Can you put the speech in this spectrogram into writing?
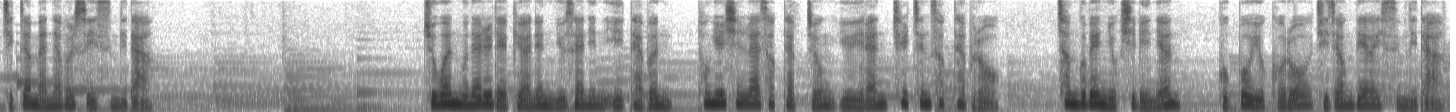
직접 만나볼 수 있습니다. 중원 문화를 대표하는 유산인 이 탑은 통일신라 석탑 중 유일한 7층 석탑으로 1962년 국보 6호로 지정되어 있습니다.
